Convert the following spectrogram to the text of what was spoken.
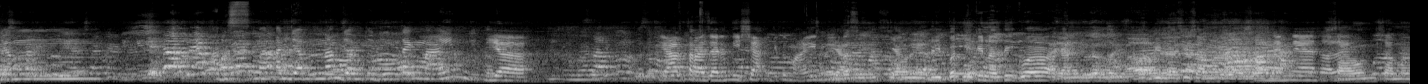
Jam habis makan jam 6 jam 7 tank main gitu. Iya. Ya after ajaran Isya gitu main. yang yang ribet mungkin nanti gua akan koordinasi sama soalnya. sound sama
